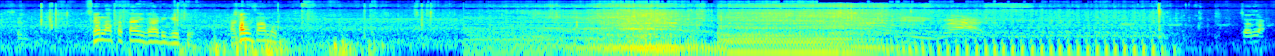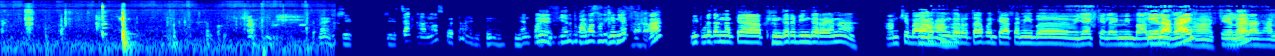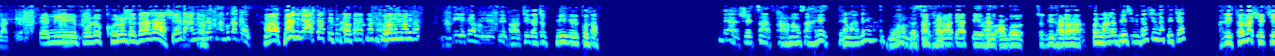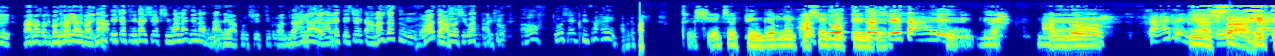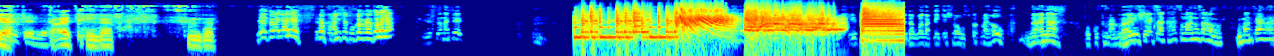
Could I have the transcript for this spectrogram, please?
चल. आता काय गाडी घेतो. चल चालत. चला मी पुढे त्यांना त्या फिंगर बिंगर आहे ना आमचे हा, फिंगर होता पण ते आता मी ब- या केलाय मी बाल केला. काय? हा, केलाय बरा झाला. ते मी पुढे खोलून ठेवता का हा, नाही, नाही? हा, ठीक आहे मी खोलतो. फार्म हाऊस आहे त्या मागे मग गचा झाडा त्या पेरू आंब सगळी झाडा पण मला वीस विधाची ना त्याच्यात अरे चल बंगला आहे बारीक नाही, त्याच्यात हिरा शेत शिवा नाही देणार अरे आपण शेतीत अरे कामात जा तुम्ही. तो शिवा अरे, हो, तो शेत तिथं आहे कशाचं फिंगर ना तिथं शेत आहे हे असं आहे त्या. काय फिंगर फिंगर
